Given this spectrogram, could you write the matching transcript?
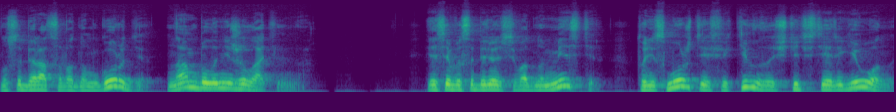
но собираться в одном городе нам было нежелательно. Если вы соберетесь в одном месте, то не сможете эффективно защитить все регионы,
